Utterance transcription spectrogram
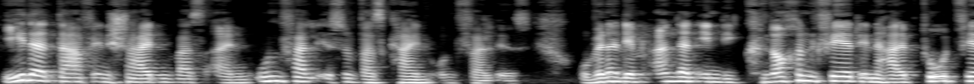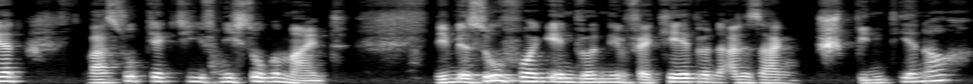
Jeder darf entscheiden, was ein Unfall ist und was kein Unfall ist. Und wenn er dem anderen in die Knochen fährt, in halbtot fährt, war subjektiv nicht so gemeint. Wenn wir so vorgehen würden im Verkehr, würden alle sagen, spinnt ihr noch?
